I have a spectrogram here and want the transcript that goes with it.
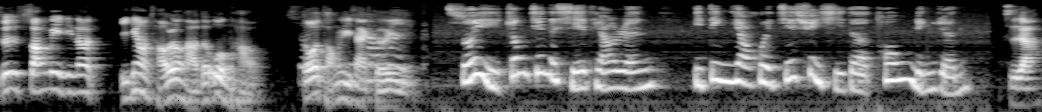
就是双面一定要一定要讨论好，都问好，都同意才可以。所以中间的协调人一定要会接讯息的通灵人。是啊，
